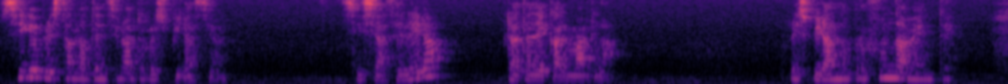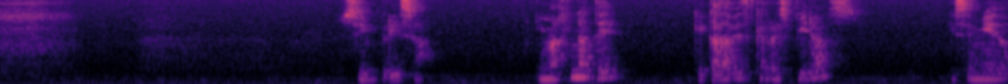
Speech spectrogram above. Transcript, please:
Sigue prestando atención a tu respiración. Si se acelera, trata de calmarla, respirando profundamente, sin prisa. Imagínate que cada vez que respiras, ese miedo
